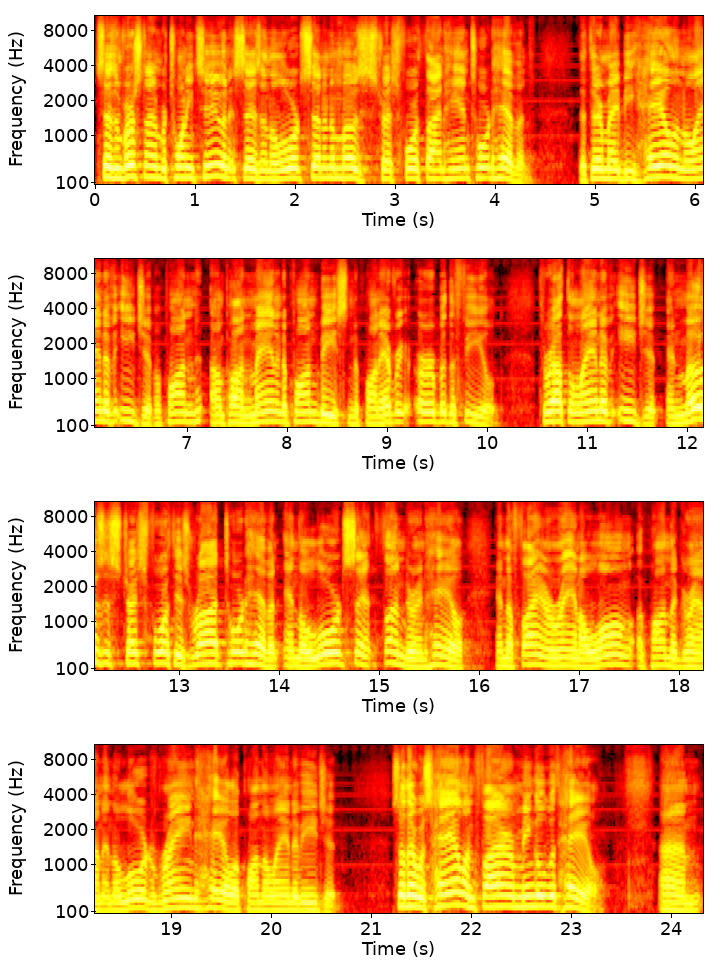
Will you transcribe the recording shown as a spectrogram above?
says in verse number 22, and it says, And the Lord said unto Moses, Stretch forth thine hand toward heaven, that there may be hail in the land of Egypt, upon, upon man and upon beast, and upon every herb of the field, throughout the land of Egypt. And Moses stretched forth his rod toward heaven, and the Lord sent thunder and hail, and the fire ran along upon the ground, and the Lord rained hail upon the land of Egypt. So there was hail and fire mingled with hail um,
